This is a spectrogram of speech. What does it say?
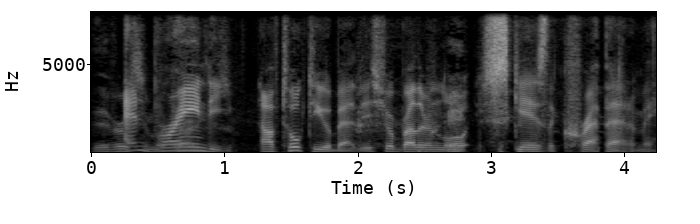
they're very And Brandy, characters. I've talked to you about this. Your brother-in-law scares the crap out of me.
